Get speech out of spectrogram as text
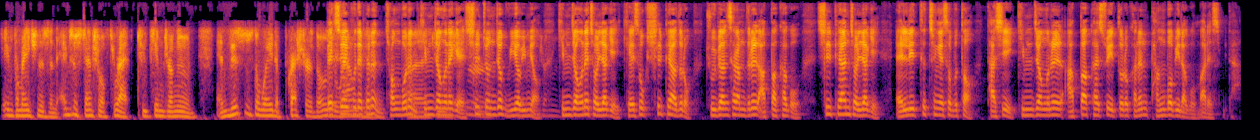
information is an existential threat to Kim Jong Un, and this is the way to pressure those 맥스웰. 부대표는 정보는 김정은에게 실존적 위협이며 김정은의 전략이 계속 실패하도록 주변 사람들을 압박하고 실패한 전략이 엘리트층에서부터 다시 김정은을 압박할 수 있도록 하는 방법이라고 말했습니다.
